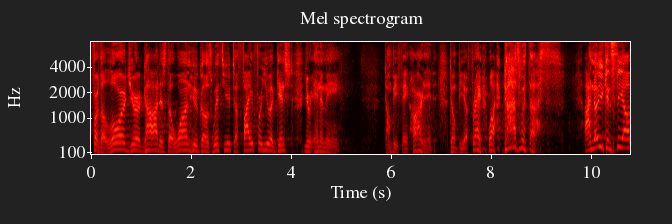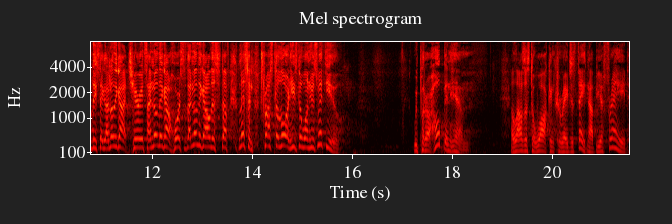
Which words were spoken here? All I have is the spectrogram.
For the Lord your God is the one who goes with you to fight for you against your enemy. Don't be faint hearted. Don't be afraid. Why? God's with us. I know you can see all these things. I know they got chariots. I know they got horses. I know they got all this stuff. Listen, trust the Lord. He's the one who's with you. We put our hope in Him allows us to walk in courageous faith, not be afraid,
